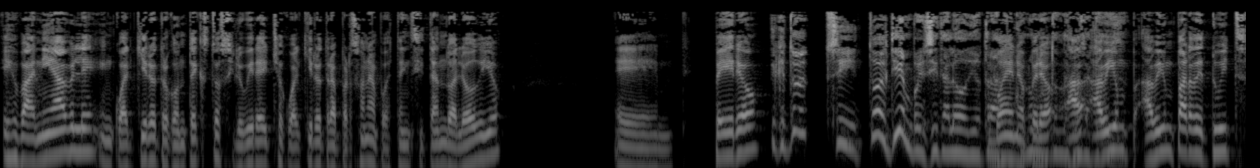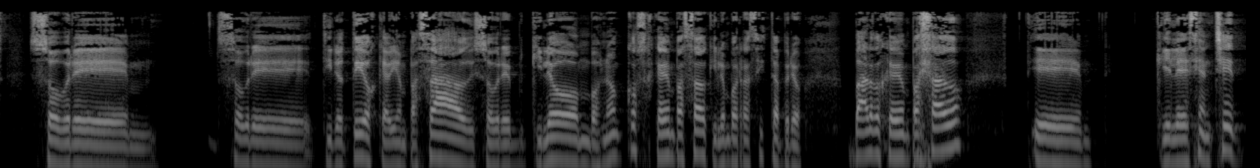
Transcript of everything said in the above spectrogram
es baneable en cualquier otro contexto, si lo hubiera hecho cualquier otra persona, pues está incitando al odio. Eh, pero... Es que todo, sí, todo el tiempo incita al odio. Trump, bueno, un pero ha- que había, un, había un par de tweets sobre sobre tiroteos que habían pasado y sobre quilombos, ¿no? Cosas que habían pasado, quilombos racistas, pero bardos que habían pasado, eh, que le decían, che,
